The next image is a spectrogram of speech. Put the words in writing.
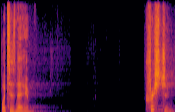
What's his name? Christian.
